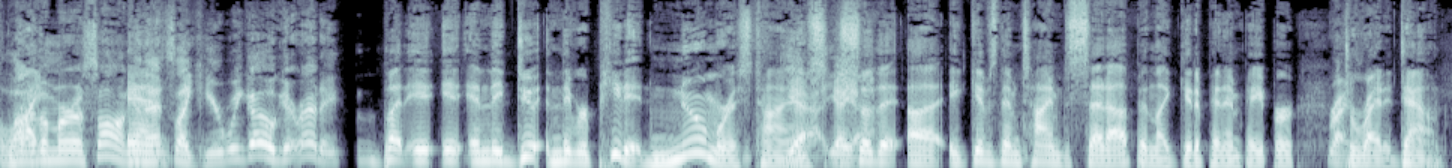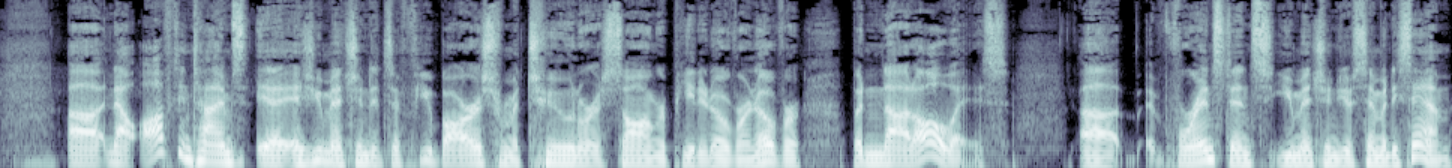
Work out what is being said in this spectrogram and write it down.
A lot Right. of them are a song. And, And- that's like, here we go, get ready. but it, it and they do and they repeat it numerous times Yeah, yeah, so that uh, it gives them time to set up and like get a pen and paper Right. to write it down. Uh, now, oftentimes, uh, as you mentioned, it's a few bars from a tune or a song repeated over and over, but not always. Uh, for instance, you mentioned Yosemite Sam.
